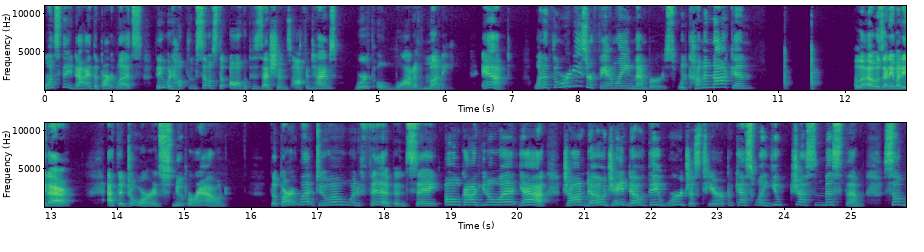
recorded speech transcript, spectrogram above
Once they died, the Bartletts, they would help themselves to all the possessions, oftentimes worth a lot of money. And when authorities or family members would come and knocking, hello, is anybody there? At the door and snoop around, the Bartlett duo would fib and say, Oh God, you know what? Yeah, John Doe, Jane Doe, they were just here, but guess what? You just missed them. Some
